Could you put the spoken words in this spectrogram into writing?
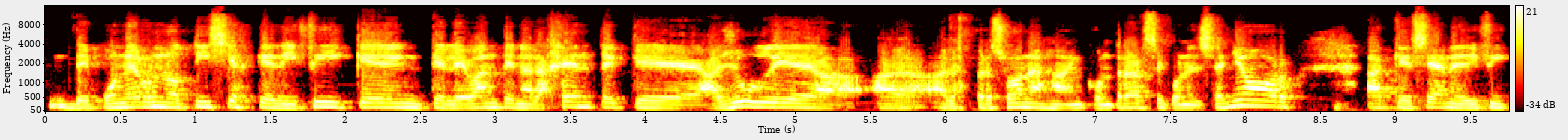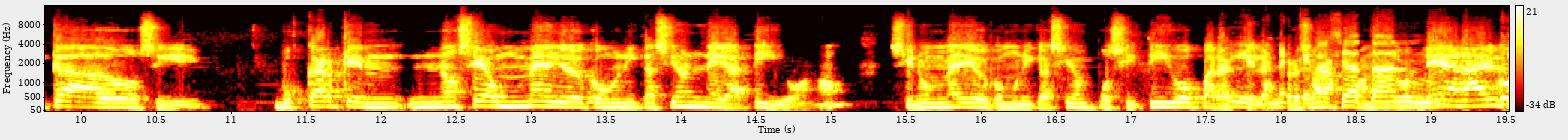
de, poner noticias que edifiquen, que levanten a la gente, que ayude a, a las personas a encontrarse con el Señor, a que sean edificados y buscar que no sea un medio de comunicación negativo, ¿no? sino un medio de comunicación positivo para que las personas cuando lean algo...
